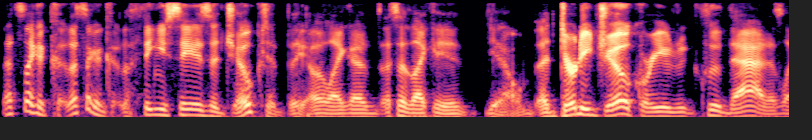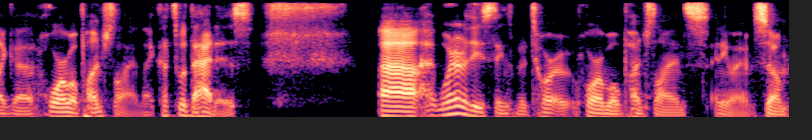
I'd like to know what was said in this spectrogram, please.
that's like a that's like a, thing you say as a joke to you know, like a that's a, like a you know a dirty joke where you include that as like a horrible punchline. Like that's what that is. Uh, what are these things but tor- horrible punchlines? Anyway, so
